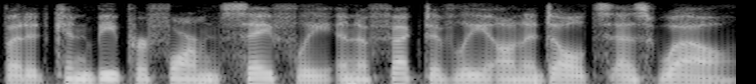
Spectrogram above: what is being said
but it can be performed safely and effectively on adults as well.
